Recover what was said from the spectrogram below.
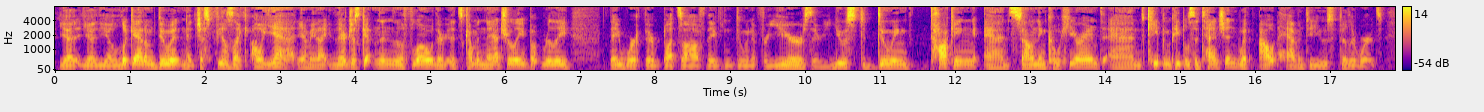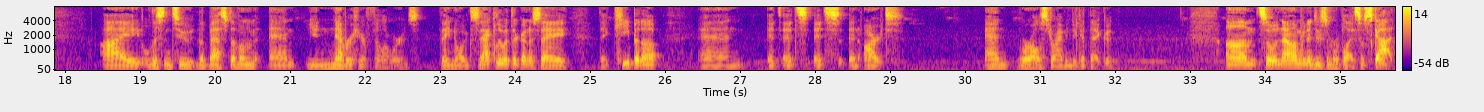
you, you, you look at them do it and it just feels like oh yeah i mean I, they're just getting into the flow. They're, it's coming naturally but really they work their butts off. They've been doing it for years. They're used to doing talking and sounding coherent and keeping people's attention without having to use filler words. I listen to the best of them and you never hear filler words. They know exactly what they're going to say they keep it up and it's it's it's an art and we're all striving to get that good. Um, so now I'm going to do some replies. So Scott,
